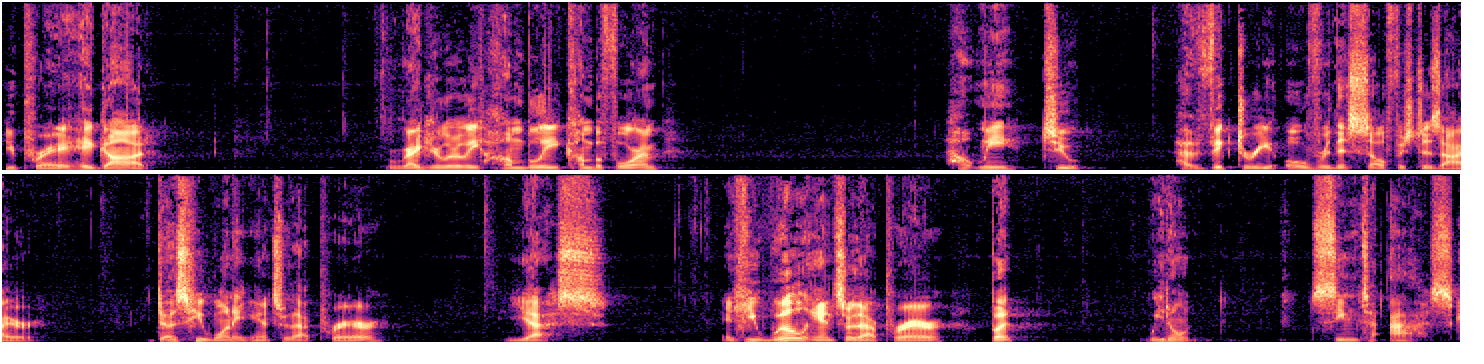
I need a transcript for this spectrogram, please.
You pray, hey God, regularly, humbly come before Him. Help me to have victory over this selfish desire. Does he want to answer that prayer? Yes. And he will answer that prayer, but we don't seem to ask.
